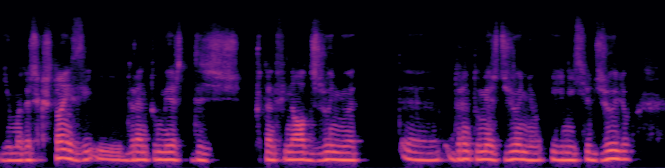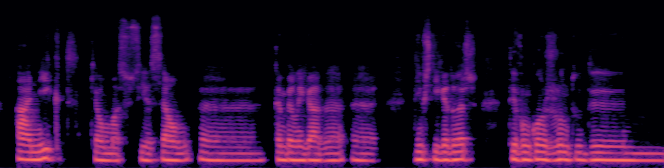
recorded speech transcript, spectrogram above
e uma das questões, e, e durante o mês de, portanto, final de junho eh, durante o mês de junho e início de julho, a ANICT, que é uma associação uh, também ligada a, de investigadores, teve um conjunto de um,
